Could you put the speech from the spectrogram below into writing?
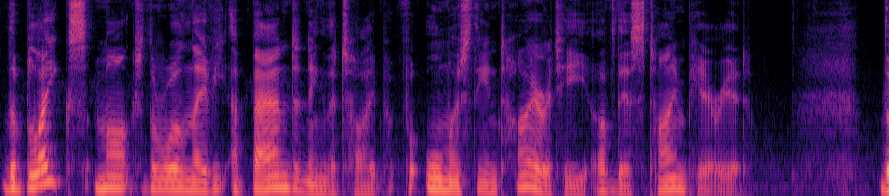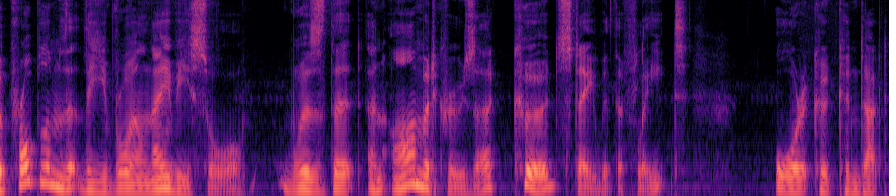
the Blakes marked the Royal Navy abandoning the type for almost the entirety of this time period. The problem that the Royal Navy saw was that an armoured cruiser could stay with the fleet, or it could conduct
